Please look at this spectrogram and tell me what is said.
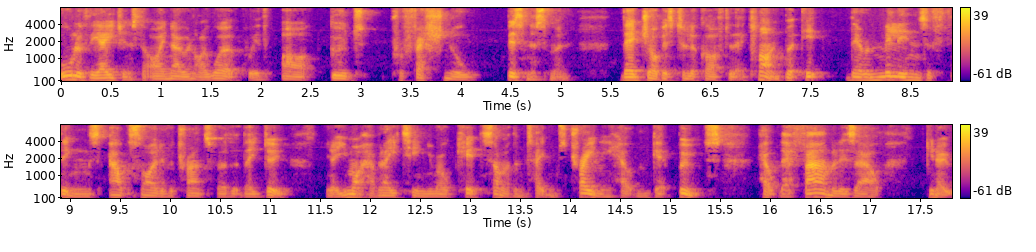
All of the agents that I know and I work with are good professional businessmen. Their job is to look after their client, but it there are millions of things outside of a transfer that they do. You know, you might have an 18 year old kid, some of them take them to training, help them get boots help their families out you know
